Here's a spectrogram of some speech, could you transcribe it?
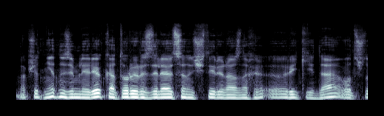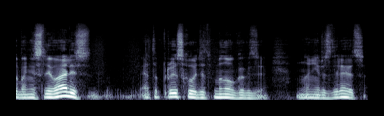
Вообще-то нет на Земле рек, которые разделяются на четыре разных э, реки, да? Вот чтобы они сливались, это происходит много где, но не разделяются.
